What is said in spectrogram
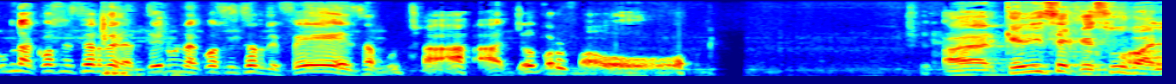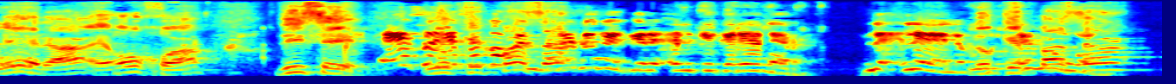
una cosa es ser delantero, una cosa es ser defensa, muchachos, por favor. A ver, ¿qué dice Jesús Valera? Eh, ojo, ¿ah? dice. lo que pasa, el que, quería leer. léelo. Lo que, pasa,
